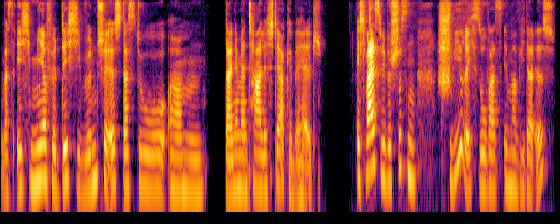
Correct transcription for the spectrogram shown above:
was ich mir für dich wünsche, ist, dass du ähm, deine mentale Stärke behältst. Ich weiß, wie beschissen schwierig sowas immer wieder ist.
